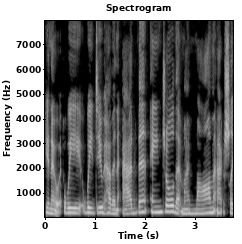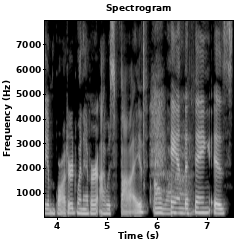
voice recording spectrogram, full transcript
You know, we we do have an Advent angel that my mom actually embroidered whenever I was five. Oh, wow. And the thing is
